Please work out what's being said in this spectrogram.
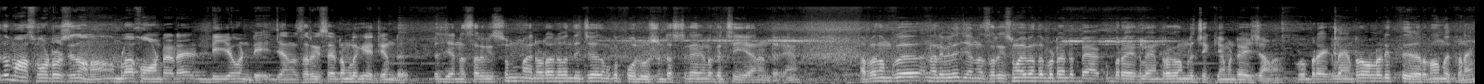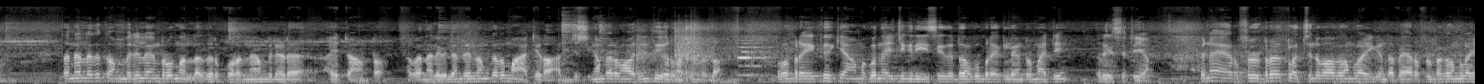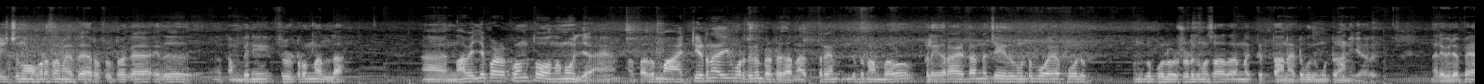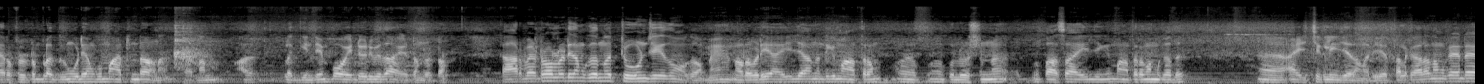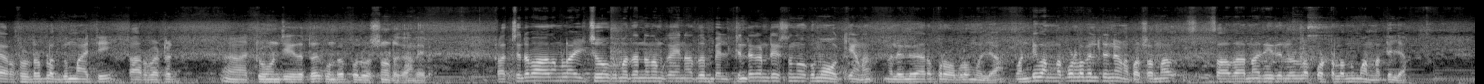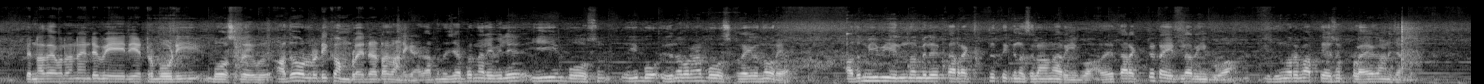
ഇത് മാസ് മോട്ടോഴ്സിൽ നിന്നാണ് നമ്മുടെ ഹോണ്ടയുടെ ഡിയോ വണ്ടി ജനറൽ സർവീസായിട്ട് നമ്മൾ കയറ്റിയിട്ടുണ്ട് ജനറൽ സർവീസും അതിനോടനുബന്ധിച്ച് നമുക്ക് പൊല്യൂഷൻ ടെസ്റ്റും കാര്യങ്ങളൊക്കെ ചെയ്യാനുണ്ട് അപ്പോൾ നമുക്ക് നിലവിൽ ജനറൽ സർവീസുമായി ബന്ധപ്പെട്ട് അതിന്റെ ബാക്ക് ബ്രേക്ക് ലൈൻഡറൊക്കെ നമ്മൾ ചെക്ക് ചെയ്യാൻ വേണ്ടി അയച്ചാണ് അപ്പോൾ ബ്രേക്ക് ലൈൻഡർ ഓൾറെഡി തീർന്നു നിൽക്കണേ തന്നെയല്ല ഇത് കമ്പനി ലൈൻഡറൊന്നും അല്ല ഇതൊരു കുറഞ്ഞ കമ്പനിയുടെ ഐറ്റമാണ് കേട്ടോ അപ്പോൾ നിലവിൽ എന്തെങ്കിലും നമുക്കത് മാറ്റിയിടാം. അഡ്ജസ്റ്റിംഗ് പരമാവധി തീർന്നിട്ടുണ്ട് കേട്ടോ അപ്പോൾ ബ്രേക്ക് ക്യാമൊക്കെ ഒന്ന് അഴിച്ച് ഗ്രീസ് ചെയ്തിട്ട് നമുക്ക് ബ്രേക്ക് ലൈൻഡർ മാറ്റി റീസെറ്റ് ചെയ്യാം. പിന്നെ എയർ ഫിൽട്ടർ ക്ലച്ചിന്റെ ഭാഗം നമ്മൾ അഴിക്കുന്നുണ്ട് അപ്പോൾ എയർ ഫിൽട്ടറൊക്കെ നമ്മൾ അഴിച്ച് നോക്കുന്ന സമയത്ത് എയർ ഫിൽട്ടറൊക്കെ ഇത് കമ്പനി ഫിൽട്ടറൊന്നുമല്ല എന്നാൽ വലിയ പഴക്കമൊന്നും തോന്നണമില്ല. അപ്പോൾ അത് മാറ്റിയിടുന്നതായിരിക്കും കുറച്ചുകൂടി ബെറ്റർ കാരണം അത്രയും ഇതിപ്പോൾ നമ്മൾ ക്ലിയർ ആയിട്ട് തന്നെ ചെയ്തുകൊണ്ട് പോയാൽ പോലും നമുക്ക് പൊല്യൂഷൻ എടുക്കുമ്പോൾ സാധാരണ കിട്ടാനായിട്ട് ബുദ്ധിമുട്ട് കാണിക്കാറ്. നിലവിലെ എയർ ഫിൽറ്ററും പ്ലഗും കൂടി നമുക്ക് മാറ്റേണ്ടതാണ്. കാരണം പ്ലഗിന്റെയും പോയിന്റ് ഒരുവിധം ആയിട്ടുണ്ട് കേട്ടോ. കാർബേറ്റർ ഓൾറെഡി നമുക്കൊന്ന് ട്യൂൺ ചെയ്ത് നോക്കാം. ഏഹ് നടപടി ആയില്ല എന്നുണ്ടെങ്കിൽ മാത്രം പൊല്യൂഷന് പാസ്സായില്ലെങ്കിൽ മാത്രം നമുക്കത് അഴിച്ച് ക്ലീൻ ചെയ്താൽ മതി. തൽക്കാലം നമുക്ക് അതിന്റെ എയർ ഫിൽട്ടർ പ്ലഗും മാറ്റി കാർബറേറ്റർ ട്യൂൺ ചെയ്തിട്ട് കൊണ്ട് പൊല്യൂഷൻ എടുക്കാൻ തരും ക്ലച്ചിന്റെ ഭാഗം നമ്മൾ അഴിച്ചു നോക്കുമ്പോൾ തന്നെ നമുക്ക് അതിനകത്ത് ബെൽറ്റിന്റെ കണ്ടീഷൻ നോക്കുമ്പോൾ ഓക്കെയാണ് നിലവിൽ വേറെ പ്രോബ്ലം ഒന്നുമില്ല. വണ്ടി വന്നപ്പോൾ ഉള്ള ബെൽറ്റ് തന്നെയാണ്. പക്ഷെ എന്നാൽ സാധാരണ രീതിയിലുള്ള പൊട്ടലൊന്നും വന്നിട്ടില്ല. പിന്നെ അതേപോലെ തന്നെ അതിന്റെ വേരിയേറ്റർ ബോഡി ബോസ് ഡ്രൈവ് അത് ഓൾറെഡി കംപ്ലൈന്റ് ആയിട്ടാണ് കാണിക്കുന്നത് കാരണം എന്താ വെച്ചാൽ ഇപ്പോൾ നിലവിൽ ഈ ബോസും ഈ ബോ ഇതിനെ പറഞ്ഞാൽ ബോസ് ഡ്രൈവ് എന്ന് പറയാം. അതും ഈ വീലും തമ്മിൽ കറക്റ്റ് തിക്നെസ്സിലാണ് ഇറങ്ങി പോവുക അതായത് കറക്റ്റ് ടൈറ്റിൽ ഇറങ്ങി പോവുക ഇതെന്ന് പറയുമ്പോൾ അത്യാവശ്യം പ്ലേ കാണിച്ചിട്ടുണ്ട്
